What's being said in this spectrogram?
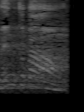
from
